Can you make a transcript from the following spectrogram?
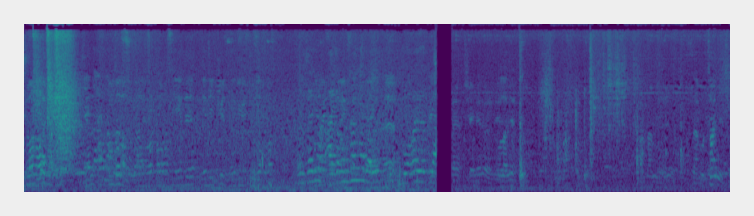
şu an alıyor. Yani ortalaması 7, 7 200, 7 300 falan. Özel yok. Ayrımızdan ne var? Evet. tanesi.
